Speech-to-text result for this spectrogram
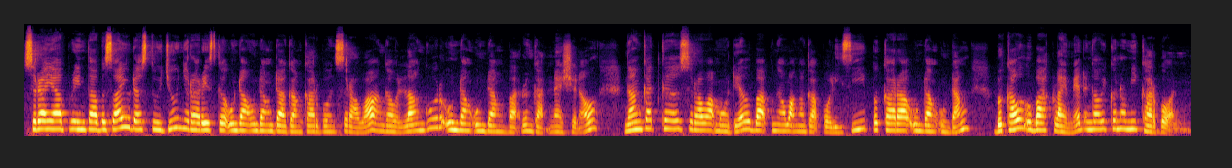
Seraya Perintah Besar sudah setuju nyeraris ke Undang-Undang Dagang Karbon Sarawak engau langgur Undang-Undang Bak Renggat Nasional ngangkat ke Sarawak model bak pengawak ngagak polisi perkara undang-undang berkaul ubah klimat engau ekonomi karbon.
